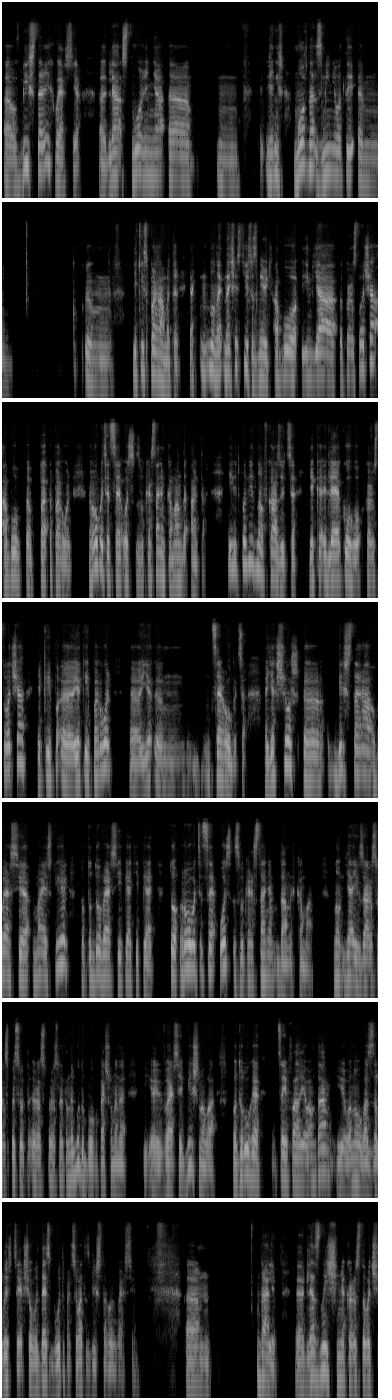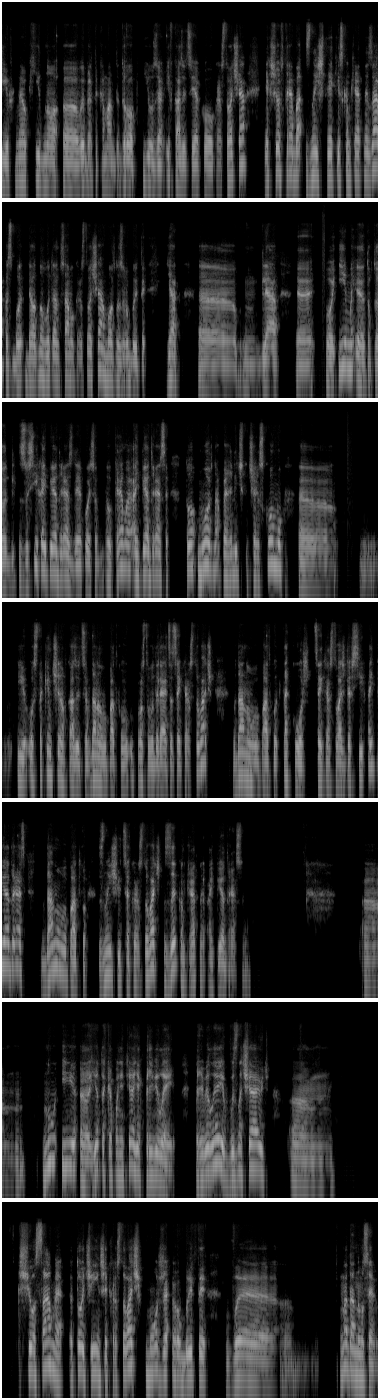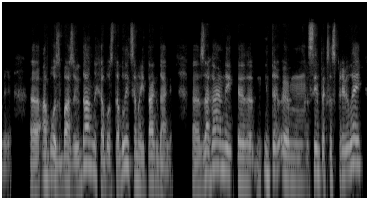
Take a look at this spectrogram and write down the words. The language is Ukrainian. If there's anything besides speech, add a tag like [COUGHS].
Е, В більш старих версіях для створення вірніше, можна змінювати ем, ем, якісь параметри. Як ну найчастіше змінюють або ім'я користувача, або е, пароль. Робиться це ось з використанням команди Alter. І відповідно вказується, яке для якого користувача який е, який пароль е, ем, це робиться. Якщо ж е, більш стара версія MySQL, тобто до версії 5.5, то робиться це ось з використанням даних команд. Ну, я їх зараз розписувати розписувати не буду, бо, по-перше, у мене е, версія більш нова. По-друге, цей файл я вам дам, і воно у вас залишиться, якщо ви десь будете працювати з більш старою версією. Ем, далі. Е, Для знищення користувачів необхідно е, вибрати команди drop user і вказується якого користувача. Якщо треба знищити якийсь конкретний запис, бо для одного того самого користувача можна зробити як е, для е, по ім'я, е, тобто з усіх IP-адрес, для якоїсь окремої IP-адреси, то можна перелічити через кому. І ось таким чином вказується в даному випадку просто видаляється цей користувач. В даному випадку також цей користувач для всіх IP-адрес. В даному випадку знищується користувач з конкретною IP-адресою. Ем, Ну і е, є таке поняття, як привілеї. Привілеї визначають, ем, що саме той чи інший користувач може робити в, е, на даному сервері. Е, Або з базою даних, або з таблицями і так далі. Е, Загальний е, інтер, ем, синтаксис привілей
